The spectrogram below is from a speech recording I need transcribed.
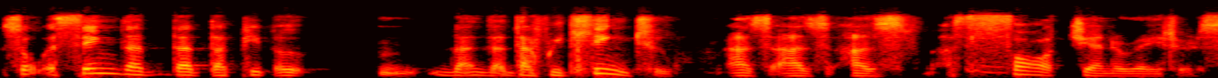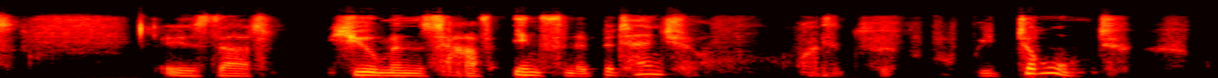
so a thing that, that, that people, that, that we cling to as, as, as, as thought generators is that humans have infinite potential we don't. Of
